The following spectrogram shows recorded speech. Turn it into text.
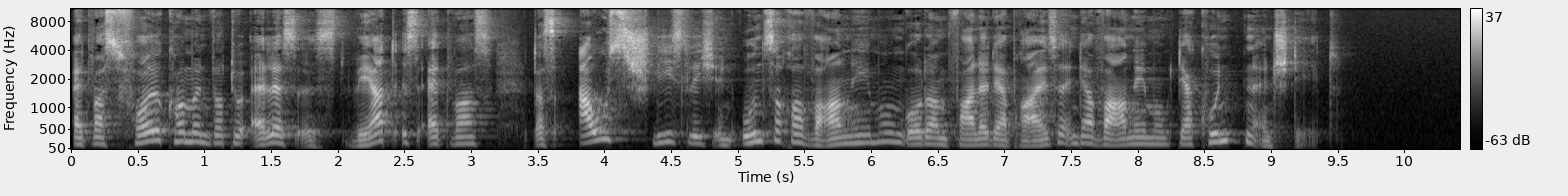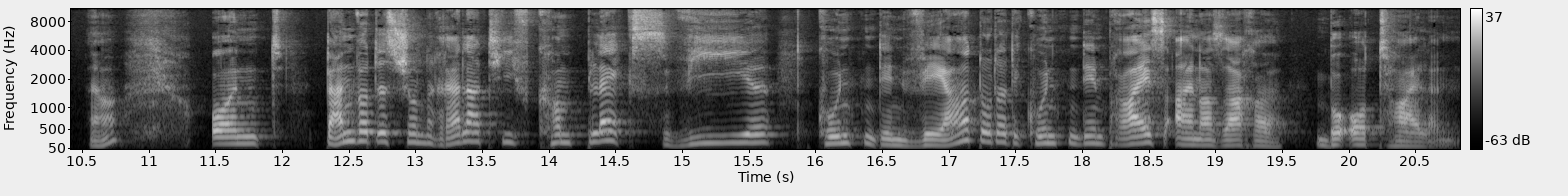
etwas vollkommen Virtuelles ist. Wert ist etwas, das ausschließlich in unserer Wahrnehmung oder im Falle der Preise in der Wahrnehmung der Kunden entsteht. Ja? Und dann wird es schon relativ komplex, wie Kunden den Wert oder die Kunden den Preis einer Sache beurteilen.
